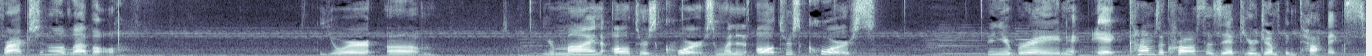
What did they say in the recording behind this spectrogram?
fractional level, your um, your mind alters course. And When it alters course in your brain, it comes across as if you're jumping topics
